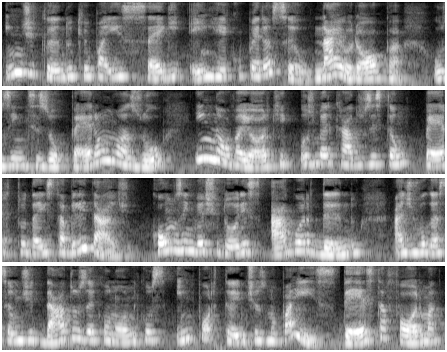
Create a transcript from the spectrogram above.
indicando que o país segue em recuperação. Na Europa, os índices operam no azul e em Nova York, os mercados estão perto da estabilidade, com os investidores aguardando a divulgação de dados econômicos importantes no país. Desta forma,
